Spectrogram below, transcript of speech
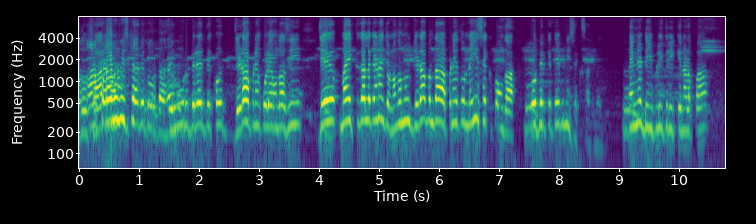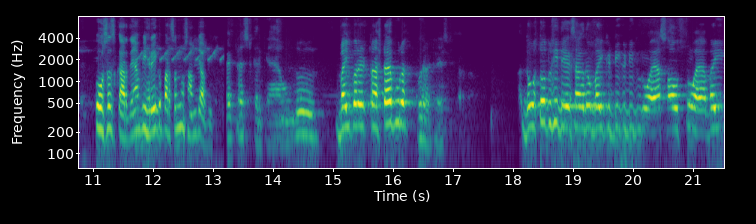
ਤੂੰ ਸਾਰਿਆਂ ਨੂੰ ਵੀ ਸਿਖਾ ਕੇ ਤੋਰਦਾ ਹੈ। ਜ਼ਰੂਰ ਵੀਰੇ ਦੇਖੋ ਜਿਹੜਾ ਆਪਣੇ ਕੋਲੇ ਆਉਂਦਾ ਸੀ ਜੇ ਮੈਂ ਇੱਕ ਗੱਲ ਕਹਿਣਾ ਚਾਹੁੰਦਾ ਤੁਹਾਨੂੰ ਜਿਹੜਾ ਬੰਦਾ ਆਪਣੇ ਤੋਂ ਨਹੀਂ ਸਿੱਖ ਪਾਉਂਦਾ ਉਹ ਫਿਰ ਕਿਤੇ ਵੀ ਨਹੀਂ ਸਿੱਖ ਸਕਦਾ ਇੰਨੇ ਡੀਪਲੀ ਤਰੀਕੇ ਨਾਲ ਆਪਾਂ ਕੋਸ਼ਿਸ਼ ਕਰਦੇ ਆਂ ਵੀ ਹਰੇਕ ਪਰਸਨ ਨੂੰ ਸਮਝ ਆਵੇ। ਮੈਂ ਟਰਸਟ ਕਰਕੇ ਆਇਆ ਹਾਂ। ਬਾਈ ਪਰ ਟਰਸਟ ਹੈ ਪੂਰਾ? ਪੂਰਾ ਟਰਸਟ ਦੋਸਤੋ ਤੁਸੀਂ ਦੇਖ ਸਕਦੇ ਹੋ ਬਾਈ ਕਿੱਡੀ ਕਿੱਡੀ ਦੂਰੋਂ ਆਇਆ ਸਾਊਥ ਤੋਂ ਆਇਆ। ਬਾਈ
